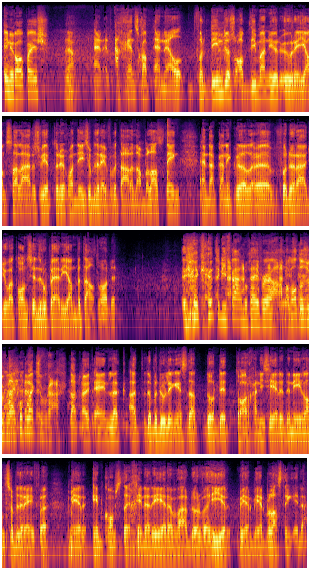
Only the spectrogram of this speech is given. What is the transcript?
in Europa is. Ja. En het agentschap NL verdient dus op die manier uw riant-salaris weer terug... want deze bedrijven betalen dan belasting. En dan kan ik wel eh, voor de radio wat onzin roepen en riant betaald worden. Kunt u die vraag nog even herhalen? Want dat is een vrij complexe vraag. Dat uiteindelijk de bedoeling is dat door dit te organiseren... de Nederlandse bedrijven meer inkomsten genereren... waardoor we hier weer meer belasting innen.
